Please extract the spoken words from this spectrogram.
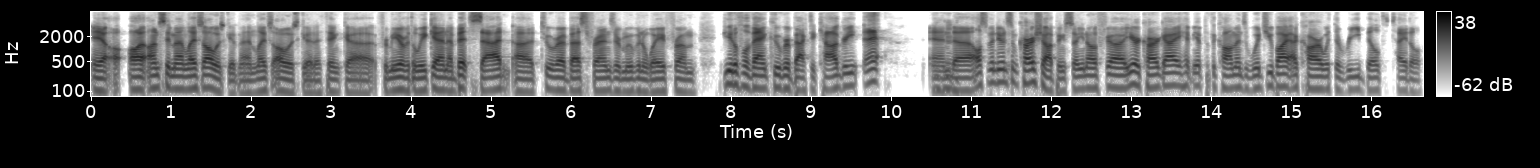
Yeah, honestly, man, life's always good, man. Life's always good. I think uh, for me over the weekend, a bit sad. Uh, two of our best friends are moving away from beautiful Vancouver back to Calgary. Eh. And Mhm. uh, also been doing some car shopping. So, you know, if uh, you're a car guy, hit me up in the comments. Would you buy a car with the rebuilt title?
